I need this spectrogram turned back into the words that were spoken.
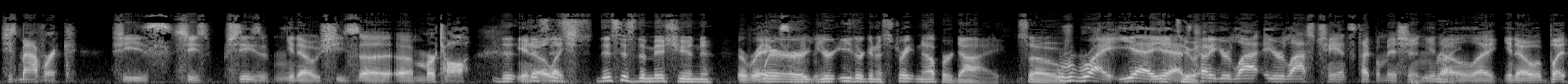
she's Maverick. She's she's she's you know she's uh, uh Murtaugh. Th- you know, this like is, this is the mission The where you're either going to straighten up or die. So Right. Yeah. Yeah. It's it. kind of your la- your last chance type of mission. You know, like you know, but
